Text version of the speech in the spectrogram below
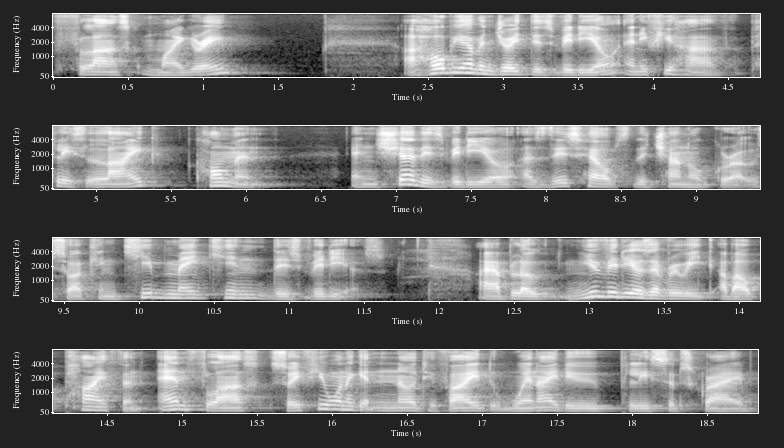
Flask Migrate. I hope you have enjoyed this video and if you have, please like, comment and share this video as this helps the channel grow so I can keep making these videos. I upload new videos every week about Python and Flask, so if you want to get notified when I do, please subscribe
